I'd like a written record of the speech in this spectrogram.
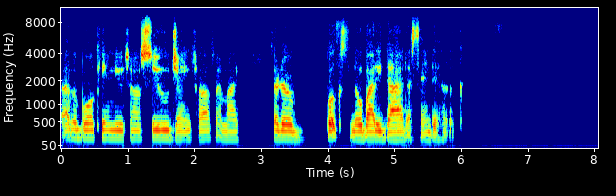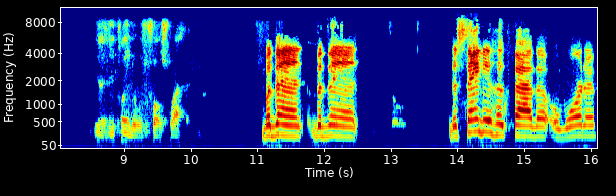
Father Borkin, Newtown, Sue, James Falk, and Mike. So there were books. Nobody died at Sandy Hook. Yeah, he claimed it was a false flag. But then, but then, the Sandy Hook father awarded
